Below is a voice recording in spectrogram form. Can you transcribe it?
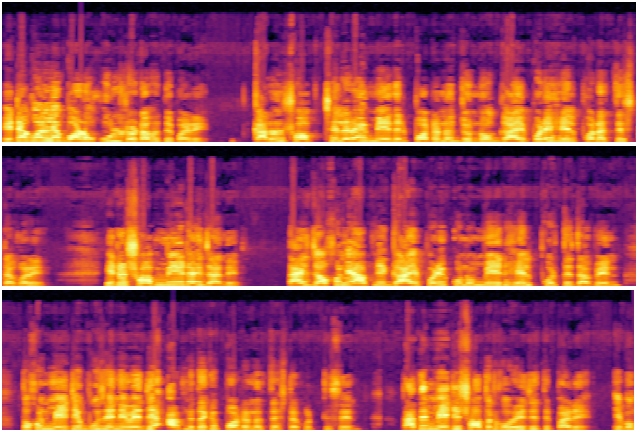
এটা করলে বরং উল্টোটা হতে পারে। কারণ সব ছেলেরাই মেয়েদের পটানোর জন্য গায়ে পড়ে হেল্প করার চেষ্টা করে। এটা সব মেয়েরাই জানে। তাই যখনই আপনি গায়ে পড়ে কোনো মেয়ের হেল্প করতে যাবেন, তখন মেয়েটি বুঝে নেবে যে আপনি তাকে পটানোর চেষ্টা করতেছেন। তাতে মেয়েটি সতর্ক হয়ে যেতে পারে। এবং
